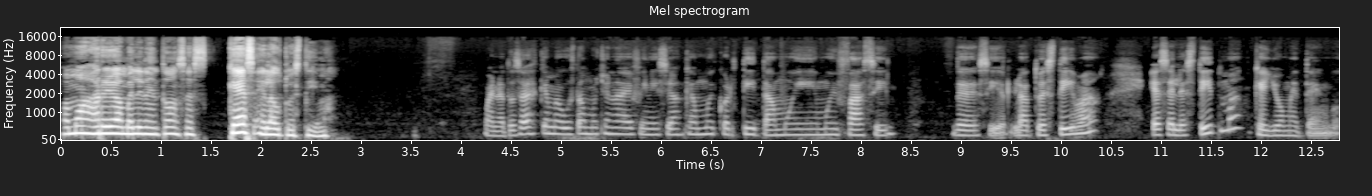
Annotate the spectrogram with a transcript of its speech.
Vamos arriba, Melina, entonces, ¿qué es el autoestima? Bueno, tú sabes que me gusta mucho una definición que es muy cortita, muy, muy fácil de decir. La autoestima es el estigma que yo me tengo.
